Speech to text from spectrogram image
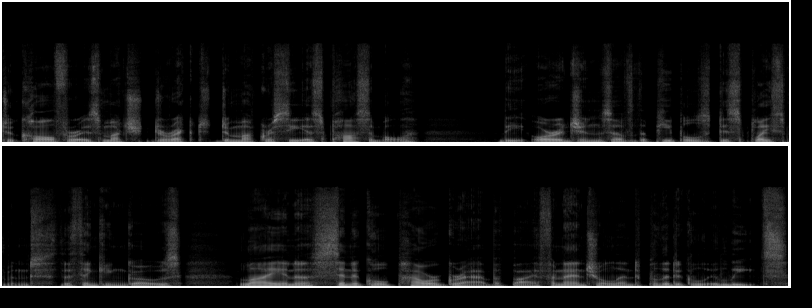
to call for as much direct democracy as possible. The origins of the people's displacement, the thinking goes, lie in a cynical power grab by financial and political elites.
